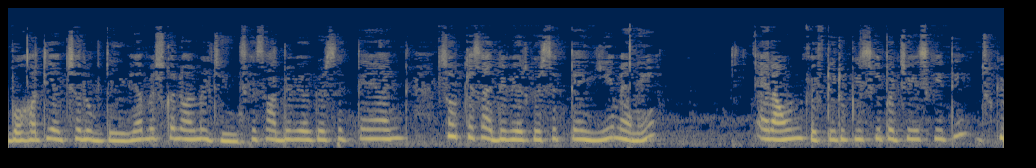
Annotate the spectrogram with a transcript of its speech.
बहुत ही अच्छा लुक दे रही है आप इसको नॉर्मल जीन्स के साथ भी वेयर कर सकते हैं एंड सूट के साथ भी वेयर कर सकते हैं। ये मैंने अराउंड फिफ्टी रुपीज़ की परचेज़ की थी, जो कि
